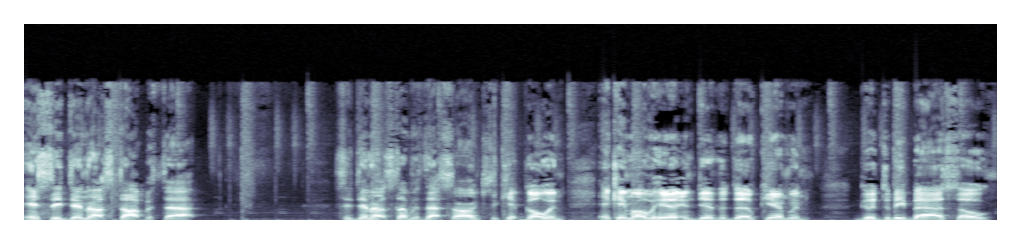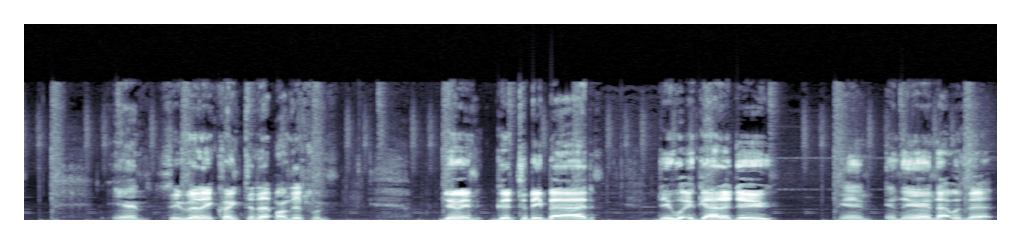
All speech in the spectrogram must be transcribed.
And she did not stop with that. She did not stop with that song. She kept going and came over here and did the Dove Cameron Good to Be Bad So and she really cranked it up on this one. Doing good to be bad, do what you gotta do, and and then that was it.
